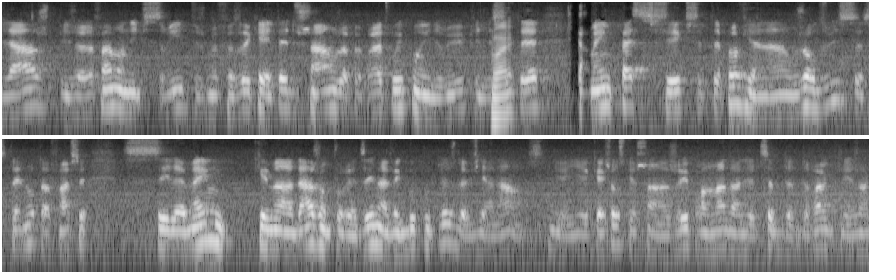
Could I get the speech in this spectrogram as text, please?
village, puis j'allais faire mon épicerie, puis je me faisais quêter du change à peu près à tous les coins de rue, puis c'était quand même pacifique, c'était pas violent. Aujourd'hui, c'est une autre affaire. C'est le même quémandage, on pourrait dire, mais avec beaucoup plus de violence. Il y, a, quelque chose qui a changé, probablement dans le type de drogue que les gens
